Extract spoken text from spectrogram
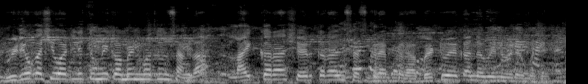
व्हिडिओ कशी वाटली तुम्ही कमेंटमधून सांगा. लाईक करा शेअर करा आणि सबस्क्राईब करा. भेटू एका नवीन व्हिडिओमध्ये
